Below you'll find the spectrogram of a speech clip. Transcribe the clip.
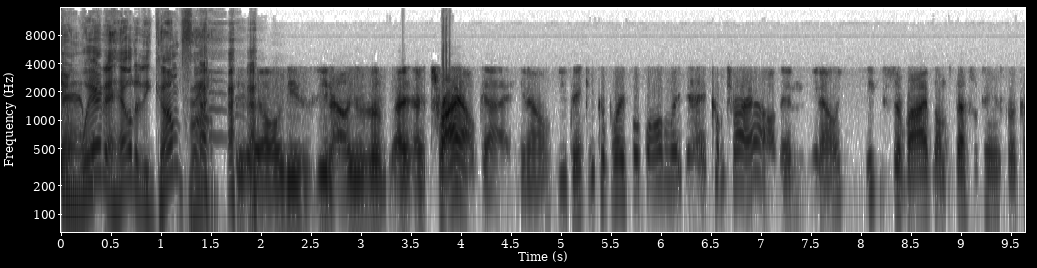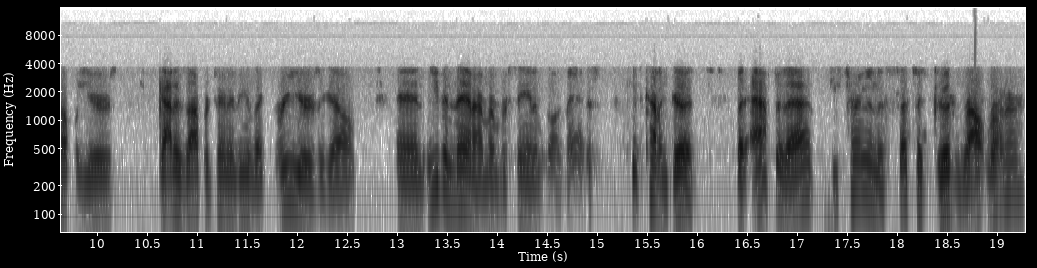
and where the hell did he come from? you know, he's you know he was a, a, tryout guy. You know, you think you could play football? Like, yeah, come try out. And you know, he survived on special teams for a couple of years. Got his opportunity like three years ago, and even then, I remember seeing him going, man, this kid's kind of good. But after that, he's turned into such a good route runner.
